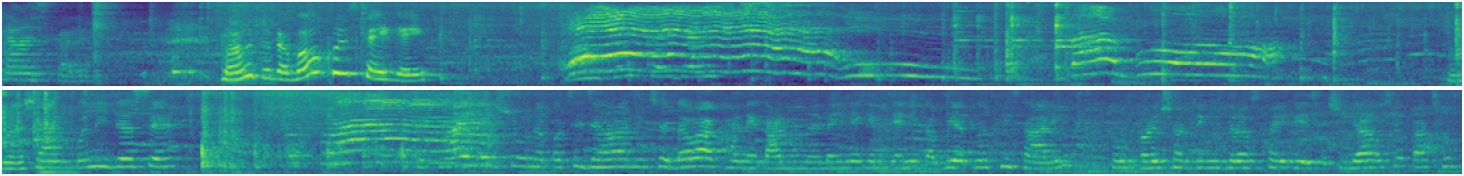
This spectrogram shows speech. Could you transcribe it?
ડાન્સ કરે. માહુ તો બહુ ખુશ થઈ ગઈ. હમણાં શાક બની જશે. ખાઈ લઈશું ને પછી જવાનું છે દવાખાને કાનુને લઈને, કેમ કે એની તબિયત નથી સારી. થોડી ઘણી શરદી ઉધરસ થઈ ગઈ છે. શિયાળો છે પાછું.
